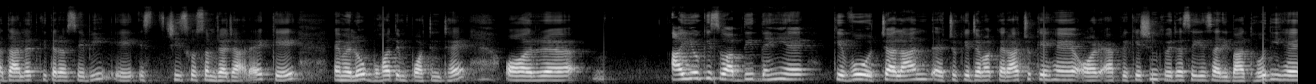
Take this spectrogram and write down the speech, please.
अदालत की तरफ़ से भी इस चीज़ को समझा जा रहा है कि एमएलओ बहुत इंपॉर्टेंट है और आईओ की स्वाबदीद नहीं है कि वो चालान चुके, जमा करा चुके हैं और एप्लीकेशन की वजह से ये सारी बात हो रही है।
